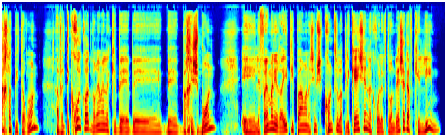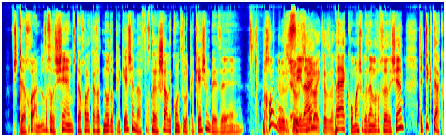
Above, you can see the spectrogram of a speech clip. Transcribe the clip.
אחלה פתרון אבל תיקחו את כל הדברים האלה בחשבון אה, לפעמים אני ראיתי פעם אנשים ש console application לקחו אלקטרון ויש אגב כלים שאתה יכול אני לא זוכר את השם שאתה יכול לקחת Node application להפוך אותה ישר ל console application באיזה נכון עם איזשהו CLI, כזה. pack או משהו כזה אני לא זוכר איזה שם וטיק טק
